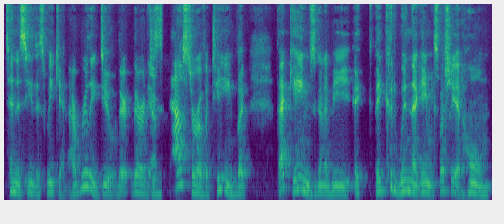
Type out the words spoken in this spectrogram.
Tennessee this weekend. I really do. They're they're a yeah. disaster of a team, but that game is going to be. It, they could win that game, especially at home.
